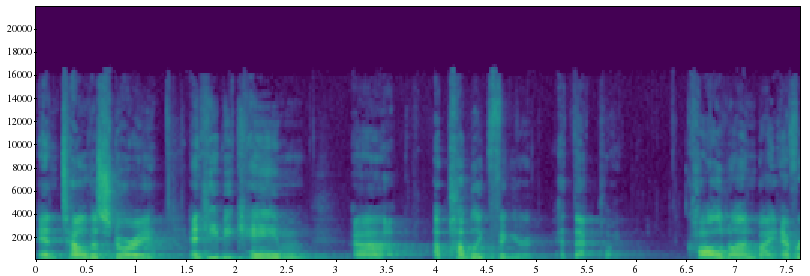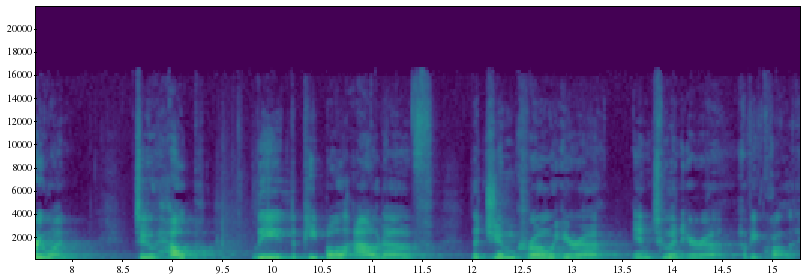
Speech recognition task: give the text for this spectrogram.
and tell the story. And he became uh, a public figure at that point, called on by everyone to help lead the people out of the Jim Crow era into an era of equality.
